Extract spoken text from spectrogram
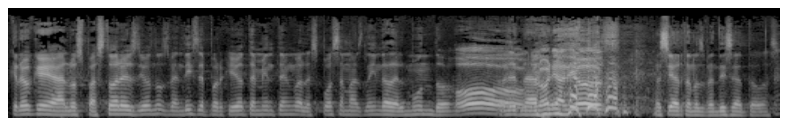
Creo que a los pastores Dios nos bendice porque yo también tengo a la esposa más linda del mundo. Oh, gloria a Dios. no es cierto, nos bendice a todos.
